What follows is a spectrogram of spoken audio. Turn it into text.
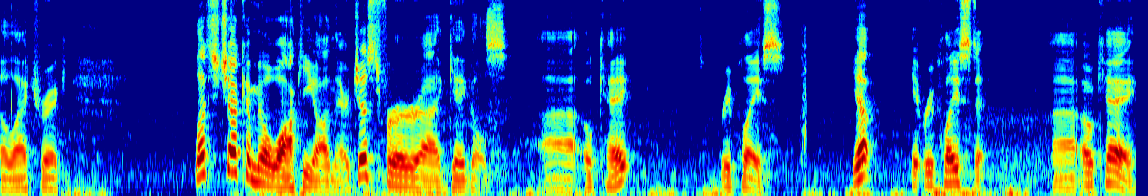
electric. let's chuck a Milwaukee on there, just for uh, giggles. Uh, okay. Replace. Yep, it replaced it. Uh, okay.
